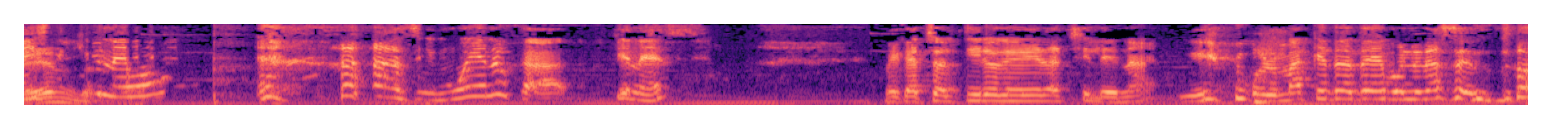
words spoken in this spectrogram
dice. ¿quién es? Así, muy enojada. ¿Quién es? Me cachó al tiro que era chilena. Y por más que traté de poner acento.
